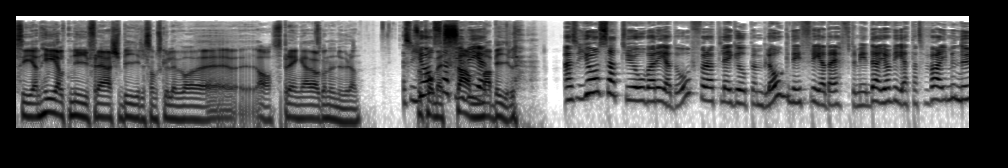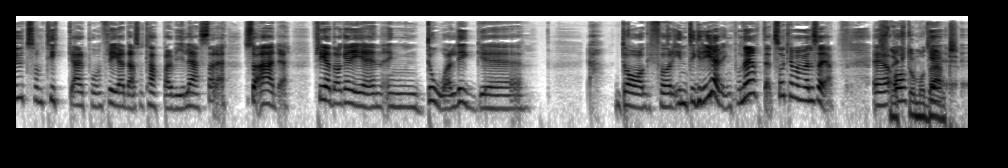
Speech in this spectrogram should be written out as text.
se en helt ny fräsch bil som skulle vara, eh, ja, spränga ögonen ur den. Alltså, så kommer samma bil. Alltså jag satt ju och var redo för att lägga upp en blogg. Det är fredag eftermiddag. Jag vet att för varje minut som tickar på en fredag så tappar vi läsare. Så är det. Fredagar är en, en dålig eh, dag för integrering på nätet, så kan man väl säga. Eh, Snyggt och, och modernt. Eh,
